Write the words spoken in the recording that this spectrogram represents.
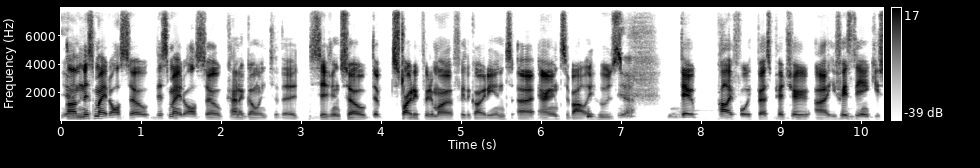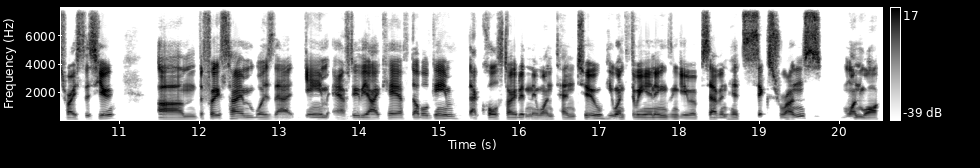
yeah, um, this might also this might also kind of go into the decision. So the starting for tomorrow for the Guardians, uh, Aaron Civale, who's yeah. they're probably fourth best pitcher. Uh, he faced the Yankees twice this year. Um, the first time was that game after the IKF double game that Cole started and they won 10 2. He went three innings and gave up seven hits, six runs, one walk,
